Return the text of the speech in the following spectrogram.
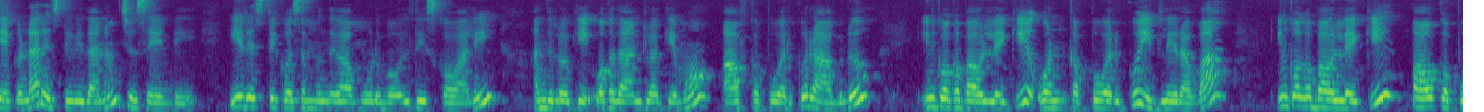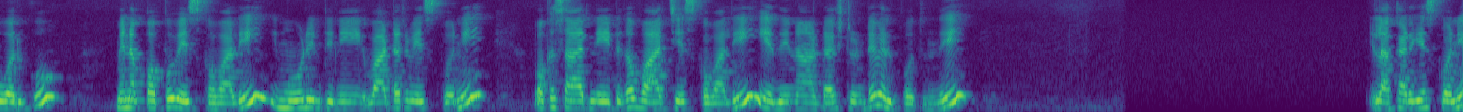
చేయకుండా రెసిపీ విధానం చూసేయండి. ఈ రెసిపీ కోసం ముందుగా మూడు బౌల్ తీసుకోవాలి. అందులోకి ఒక దాంట్లోకి ఏమో హాఫ్ కప్పు వరకు రాగులు ఇంకొక బౌల్లోకి వన్ కప్పు వరకు ఇడ్లీ రవ్వ ఇంకొక బౌల్లోకి పావు కప్పు వరకు మినప్పప్పు వేసుకోవాలి. ఈ మూడింటిని వాటర్ వేసుకొని ఒకసారి నీట్గా వాష్ చేసుకోవాలి. ఏదైనా డస్ట్ ఉంటే వెళ్ళిపోతుంది. ఇలా కడిగేసుకొని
